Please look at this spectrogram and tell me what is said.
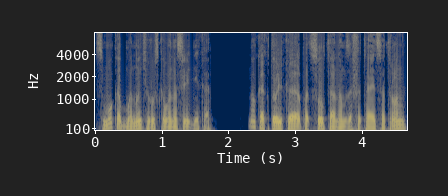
смог обмануть русского наследника. Но как только под султаном зашатается трон,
